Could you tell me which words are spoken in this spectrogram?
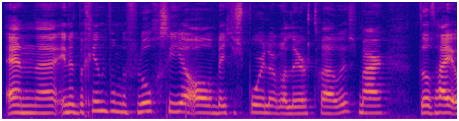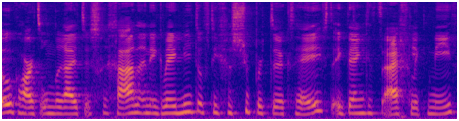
En eh, in het begin van de vlog zie je al een beetje spoiler alert trouwens... maar dat hij ook hard onderuit is gegaan. En ik weet niet of hij gesupertukt heeft. Ik denk het eigenlijk niet.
